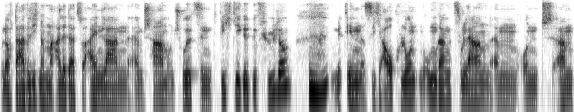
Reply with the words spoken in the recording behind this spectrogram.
Und auch da will ich nochmal alle dazu einladen, ähm, Scham und Schuld sind wichtige Gefühle, mhm. mit denen es sich auch lohnt, einen Umgang zu lernen. Ähm, und ähm,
